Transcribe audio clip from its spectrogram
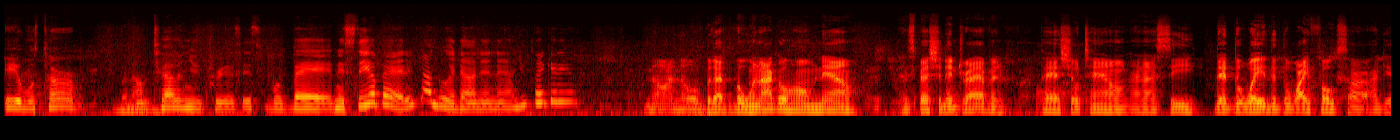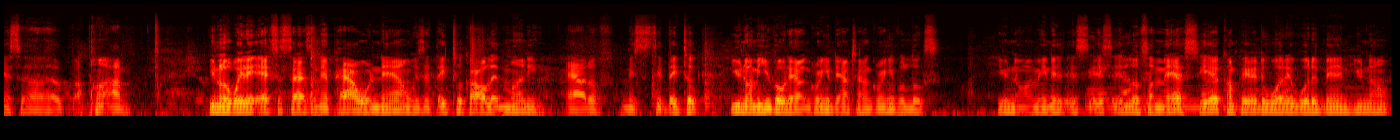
It was terrible. But I'm telling you, Chris, it was bad. And it's still bad. It's not good down there now. You think it is? No, I know, but I, but when I go home now, and especially in driving past your town, and I see that the way that the white folks are, I guess, uh, upon, um, you know, the way they exercising their power now is that they took all that money out of Mississippi. They took, you know, I mean, you go down Green, downtown Greenville looks, you know, I mean, it, it's, it's it looks a mess, yeah, compared to what it would have been, you know.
